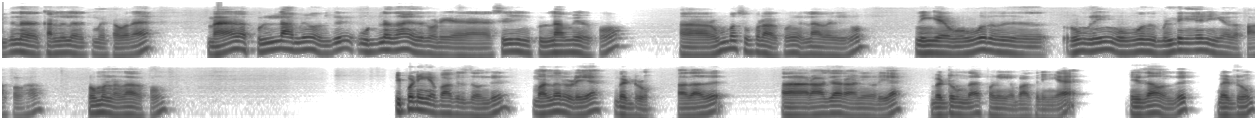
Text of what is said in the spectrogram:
இதில் கல்லில் இருக்குமே தவிர மேலே ஃபுல்லாமே வந்து உள்ளே தான் இதனுடைய சீலிங் ஃபுல்லாமே இருக்கும். ரொம்ப சூப்பராக இருக்கும் எல்லா வேலையும். நீங்கள் ஒவ்வொரு ரூம்லேயும் ஒவ்வொரு பில்டிங்லேயும் நீங்கள் அதை பார்க்கலாம். ரொம்ப நல்லாயிருக்கும். இப்போ நீங்கள் பார்க்குறது வந்து மன்னருடைய பெட்ரூம் அதாவது ராஜா ராணியுடைய பெட்ரூம் தான் இப்போ நீங்கள் பார்க்குறீங்க. இதுதான் வந்து பெட்ரூம்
